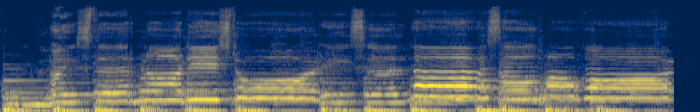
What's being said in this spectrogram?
Kom luister na die storie se les almal waar.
